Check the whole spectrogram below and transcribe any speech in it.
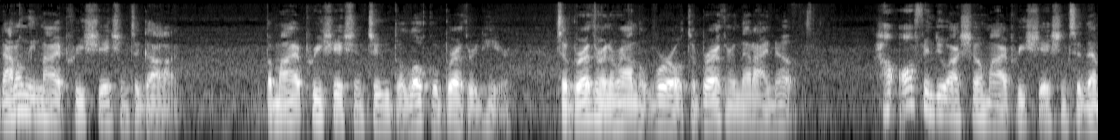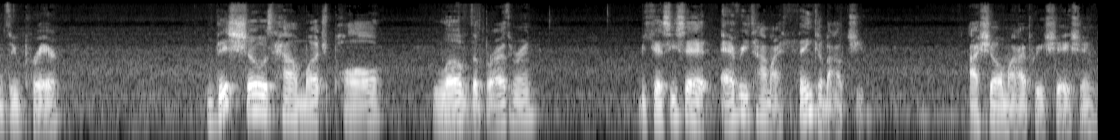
not only my appreciation to God, but my appreciation to the local brethren here, to brethren around the world, to brethren that I know? How often do I show my appreciation to them through prayer? This shows how much Paul loved the brethren because he said, Every time I think about you, I show my appreciation,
